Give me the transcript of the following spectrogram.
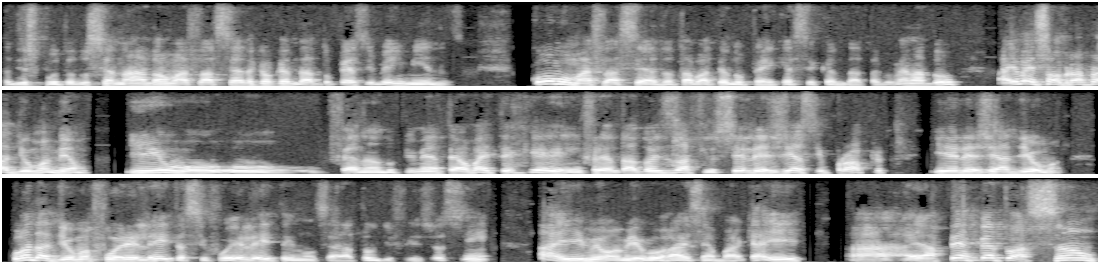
a disputa do Senado ao Márcio Lacerda, que é o candidato do PSB em Minas. Como o Márcio Lacerda está batendo o pé e quer ser candidato a governador, aí vai sobrar para Dilma mesmo. E o, o, Fernando Pimentel vai ter que enfrentar dois desafios: se eleger a si próprio e eleger a Dilma. Quando a Dilma for eleita, se for eleita, e não será tão difícil assim, aí, meu amigo Heisenbach, aí a, é a perpetuação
